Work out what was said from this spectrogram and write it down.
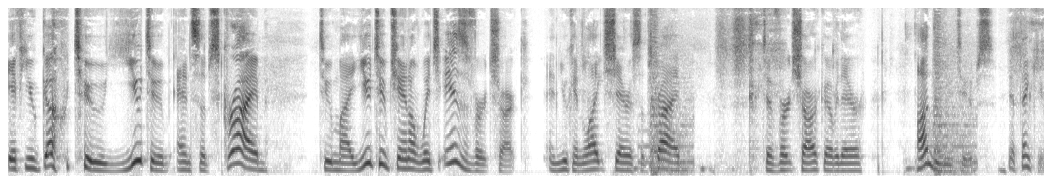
if you go to YouTube and subscribe to my YouTube channel, which is VertShark, and you can like, share, subscribe to VertShark over there on the YouTubes. Yeah, thank you.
